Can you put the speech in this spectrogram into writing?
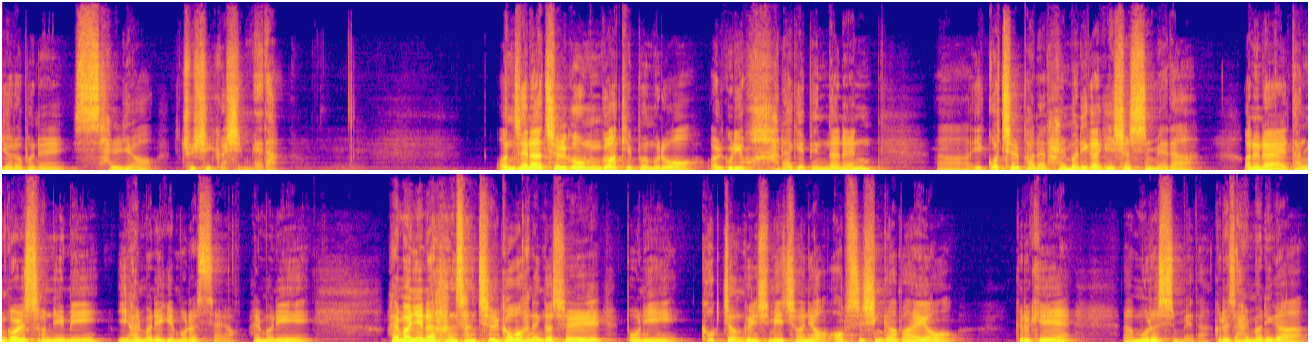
여러분을 살려 주실 것입니다. 언제나 즐거움과 기쁨으로 얼굴이 환하게 빛나는 아, 이 꽃을 파는 할머니가 계셨습니다. 어느 날 단골 손님이 이 할머니에게 물었어요. 할머니, 할머니는 항상 즐거워하는 것을 보니 걱정 근심이 전혀 없으신가 봐요. 그렇게 어, 물었습니다. 그래서 할머니가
